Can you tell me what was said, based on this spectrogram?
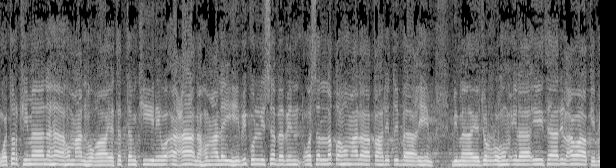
وترك ما نهاهم عنه غاية التمكين وأعانهم عليه بكل سبب وسلطهم على قهر طباعهم بما يجرهم إلى إيثار العواقب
